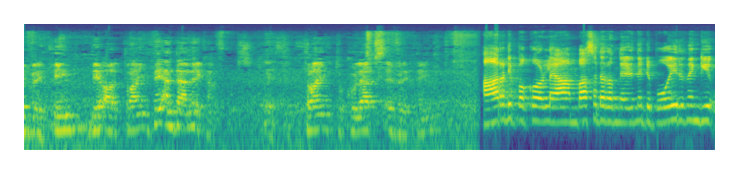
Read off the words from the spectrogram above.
Everything they are trying, they and the American, of course, yes. trying to collapse everything. ആറടി പൊക്കമുള്ള ആ അംബാസഡർ ഒന്ന് എഴുന്നേറ്റ് പോയിരുന്നെങ്കിൽ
